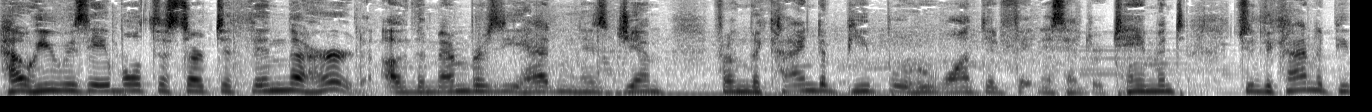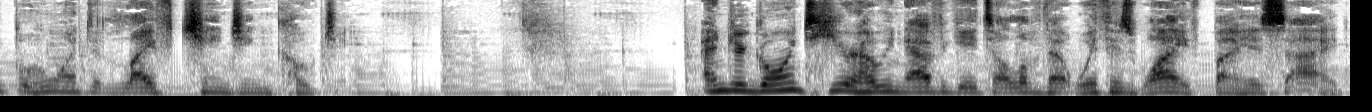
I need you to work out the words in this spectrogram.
how he was able to start to thin the herd of the members he had in his gym from the kind of people who wanted fitness entertainment to the kind of people who wanted life changing coaching. And you're going to hear how he navigates all of that with his wife by his side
